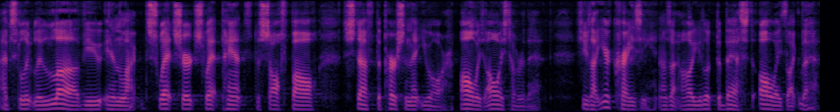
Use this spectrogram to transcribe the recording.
I absolutely love you in like sweatshirt, sweatpants, the softball stuff, the person that you are. Always, always told her that. She was like, You're crazy. And I was like, Oh, you look the best. Always like that.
